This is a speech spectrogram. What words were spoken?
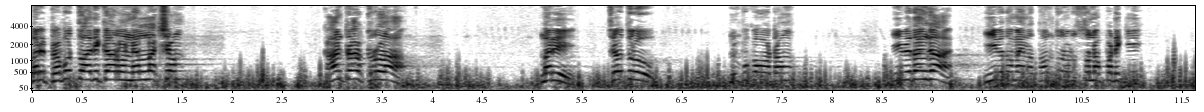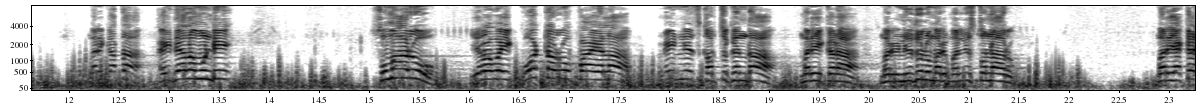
మరి ప్రభుత్వ అధికారుల నిర్లక్ష్యం కాంట్రాక్టర్ల మరి చేతులు నింపుకోవటం ఈ విధంగా ఈ విధమైన తంతు నడుస్తున్నప్పటికీ మరి గత ఐదేళ్ళ నుండి సుమారు ఇరవై కోట్ల రూపాయల మెయింటెనెన్స్ ఖర్చు కింద మరి ఇక్కడ మరి నిధులు మరి మళ్ళిస్తున్నారు మరి ఎక్కడ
